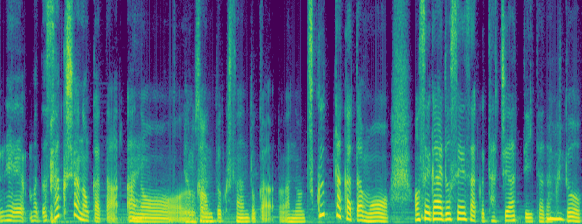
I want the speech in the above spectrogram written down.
ねまた作者の方あの、監督さんとかあの作った方も音声ガイド制作立ち会っていただくと、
